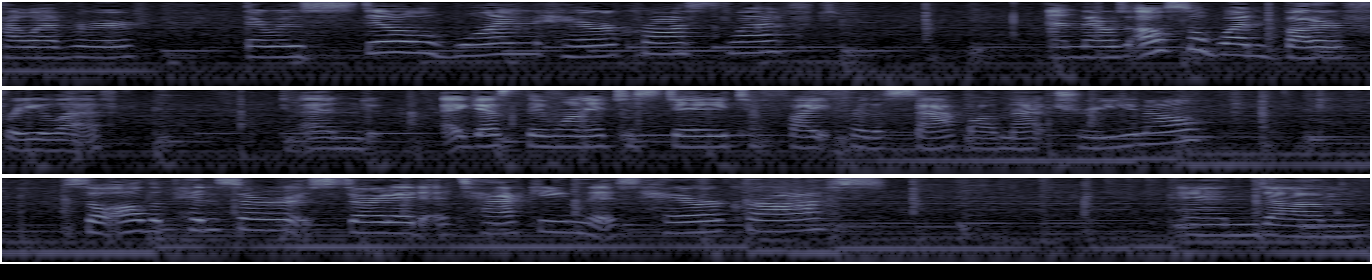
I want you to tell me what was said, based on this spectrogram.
However, there was still one Heracross left, and there was also one Butterfree left. And I guess they wanted to stay to fight for the sap on that tree, you know? So all the Pinsir started attacking this Heracross, and um,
